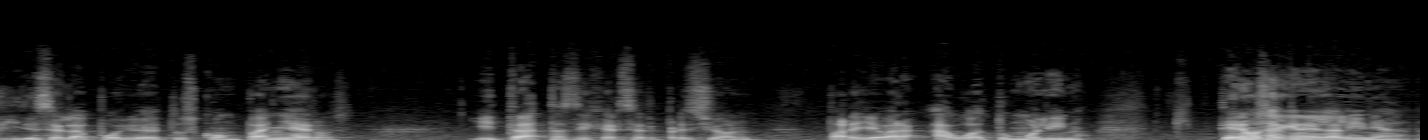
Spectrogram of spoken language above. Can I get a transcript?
pides el apoyo de tus compañeros y tratas de ejercer presión para llevar agua a tu molino. ¿Tenemos a alguien en la línea?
